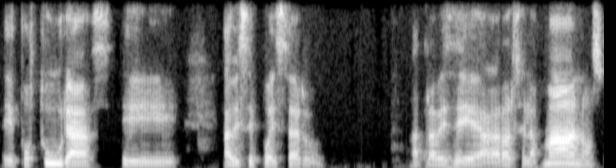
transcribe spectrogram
eh, posturas, eh, a veces puede ser a través de agarrarse las manos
